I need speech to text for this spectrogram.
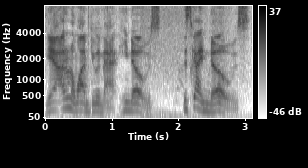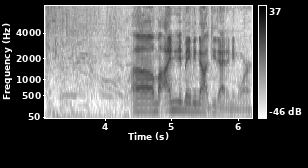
Yeah, I don't know why I'm doing that. He knows. This guy knows. Um, I need to maybe not do that anymore.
